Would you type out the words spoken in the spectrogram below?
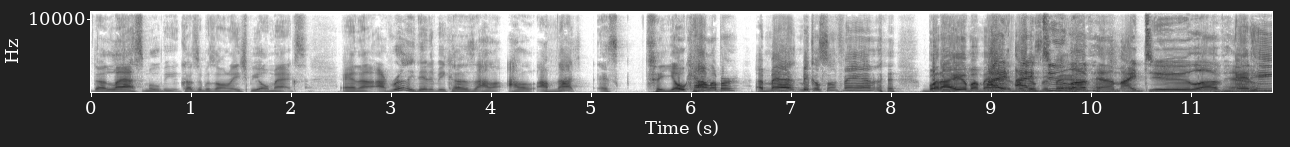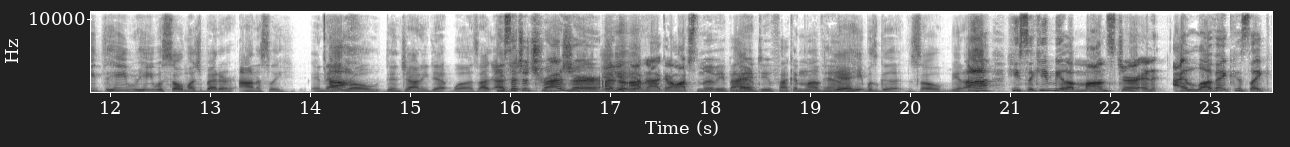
the last movie because it was on HBO Max, and uh, I really did it because I, I I'm not as to your caliber a Mads Mikkelsen fan, but I am a I, Matt I Mikkelsen do fan. love him. I do love him. and he he he was so much better, honestly, in that Ah. role than Johnny Depp was. I, I he's such a just- treasure. I'm, yeah, not, yeah. I'm not gonna watch the movie, but I do fucking love him. yeah, he was good. So you know, Ah, he's like he can be a monster, and I love it because like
